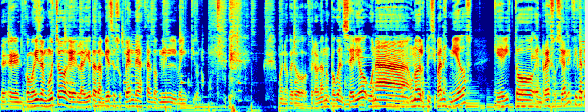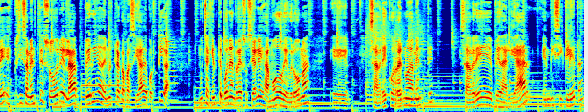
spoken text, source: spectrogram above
Eh, eh, como dicen muchos, la dieta también se suspende hasta el 2021. Bueno, pero, pero hablando un poco en serio, una, uno de los principales miedos que he visto en redes sociales, fíjate, es precisamente sobre la pérdida de nuestra capacidad deportiva. Mucha gente pone en redes sociales a modo de broma, eh, ¿sabré correr nuevamente? ¿Sabré pedalear en bicicleta?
